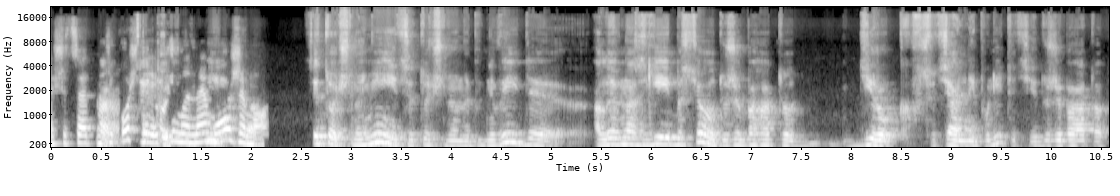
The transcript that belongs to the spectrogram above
що це ті кошти, це які точно. ми не Ні, можемо. Це точно ні, це точно не, не вийде. Але в нас є і без цього дуже багато дірок в соціальній політиці, дуже багато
